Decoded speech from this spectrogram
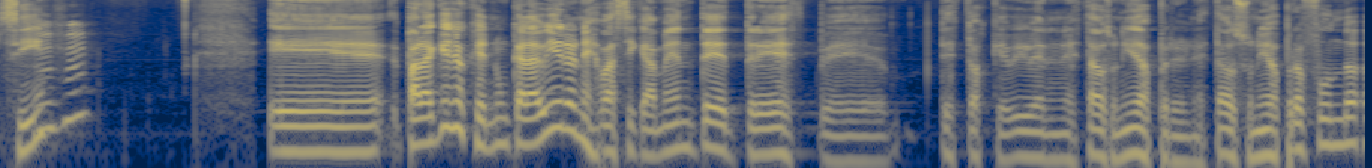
¿Sí? Eh, para aquellos que nunca la vieron, es básicamente tres eh, de estos que viven en Estados Unidos, pero en Estados Unidos profundo,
